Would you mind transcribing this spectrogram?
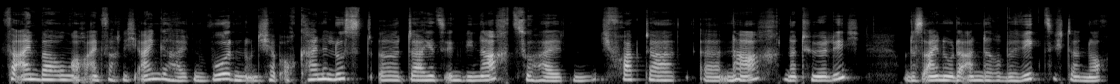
Vereinbarungen auch einfach nicht eingehalten wurden und ich habe auch keine Lust, äh, da jetzt irgendwie nachzuhalten. Ich frage da äh, nach, natürlich, und das eine oder andere bewegt sich dann noch,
